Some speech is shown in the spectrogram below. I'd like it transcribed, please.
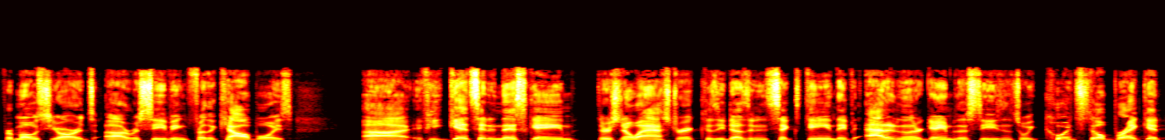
for most yards uh, receiving for the Cowboys. Uh, if he gets it in this game, there's no asterisk because he does it in 16. They've added another game to the season, so he could still break it,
